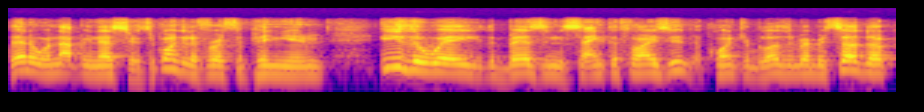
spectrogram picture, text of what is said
then it would not be necessary. According to the first opinion, either way, the Bezin sanctifies it. According to Belazar Rebbe Tzadok,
